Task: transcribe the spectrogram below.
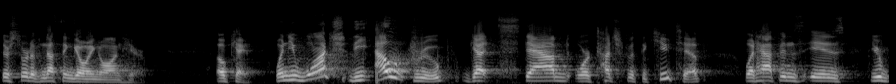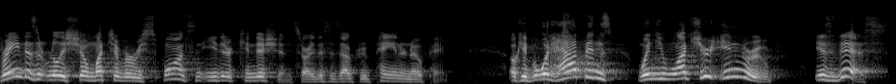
there's sort of nothing going on here. Okay, when you watch the out group get stabbed or touched with the Q-tip, what happens is your brain doesn't really show much of a response in either condition. Sorry, this is out group pain or no pain. Okay, but what happens when you watch your in group is this.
